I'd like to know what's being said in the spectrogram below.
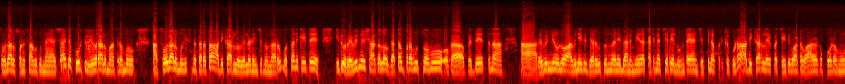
సోదాలు కొనసాగుతున్నాయి ఆశ. అయితే పూర్తి వివరాలు మాత్రము ఆ సోదాలు ముగిసిన తర్వాత అధికారులు వెల్లడించనున్నారు. మొత్తానికైతే ఇటు రెవెన్యూ శాఖలో గత ప్రభుత్వము ఒక పెద్ద ఎత్తున రెవెన్యూలో అవినీతి జరుగుతుందని దాని మీద కఠిన చర్యలు ఉంటాయని చెప్పినప్పటికీ కూడా అధికారుల యొక్క చేతిబాట వాగకపోవడము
